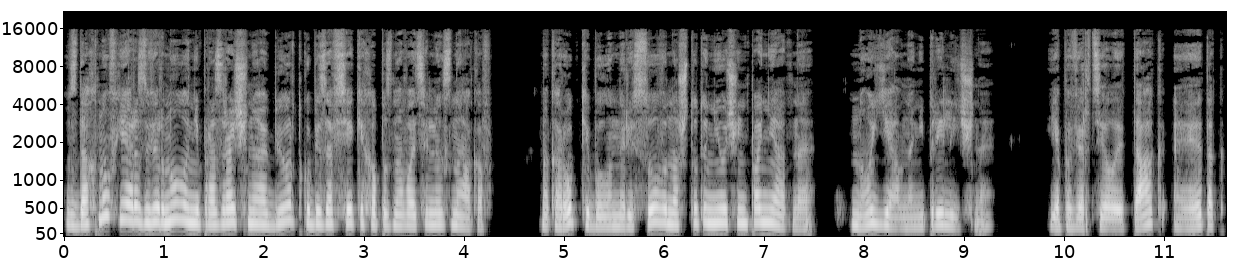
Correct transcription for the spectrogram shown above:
Вздохнув, я развернула непрозрачную обертку безо всяких опознавательных знаков. На коробке было нарисовано что-то не очень понятное, но явно неприличное. Я повертела и так, и этак.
